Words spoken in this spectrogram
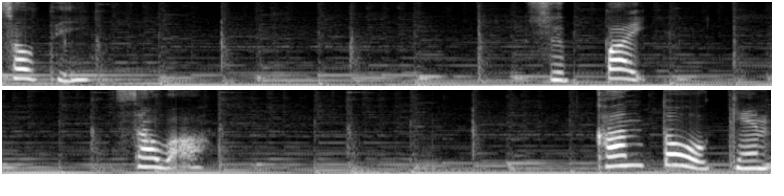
Salty 酸っぱい sour 関東圏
